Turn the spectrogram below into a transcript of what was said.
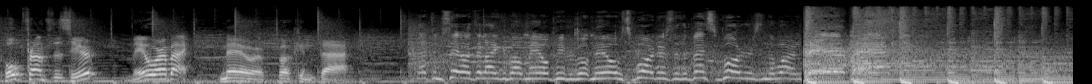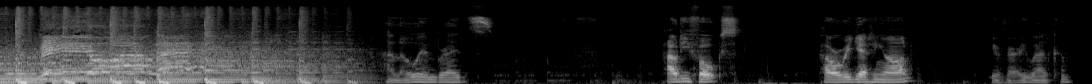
Pope Francis here. Mayo are back. Mayo are fucking back. Let them say what they like about Mayo people, but Mayo supporters are the best supporters in the world. They're black. Mayo are black. Hello, inbreds. Howdy, folks. How are we getting on? You're very welcome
